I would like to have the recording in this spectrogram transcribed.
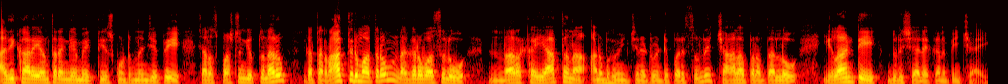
అధికార యంత్రాంగమే తీసుకుంటుందని చెప్పి చాలా స్పష్టంగా చెప్తున్నారు. గత రాత్రి మాత్రం నగరవాసులు నరక యాతన అనుభవించినటువంటి పరిస్థితి చాలా ప్రాంతాల్లో ఇలాంటి దృశ్యాలే కనిపించాయి.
